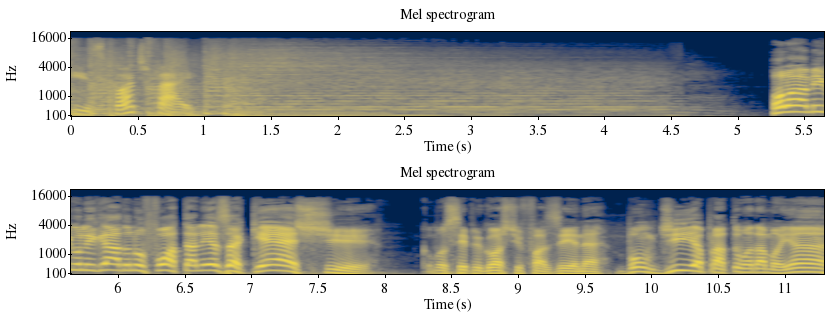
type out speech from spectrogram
e Spotify. Olá, amigo ligado no Fortaleza Cast. Como eu sempre gosto de fazer, né? Bom dia pra turma da manhã,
